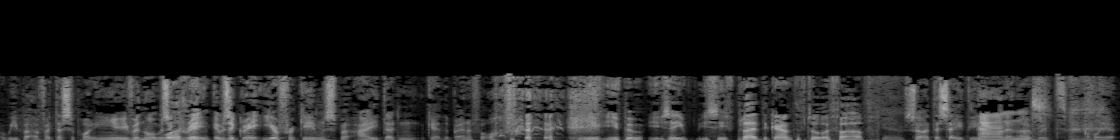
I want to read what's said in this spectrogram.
a wee bit of a disappointing year. Even though it was Well, a great, it was a great year for games, but I didn't get the benefit of. it. You, you've been, you, so you've, you, so you've played the Grand Theft Auto 5. yeah, so I decided that I would play it.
